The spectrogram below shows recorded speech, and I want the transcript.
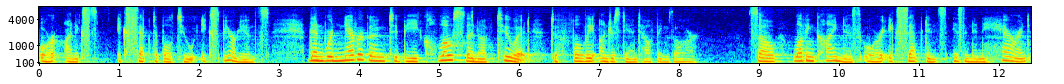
or unacceptable to experience, then we're never going to be close enough to it to fully understand how things are. So loving kindness or acceptance is an inherent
